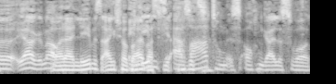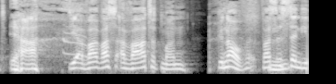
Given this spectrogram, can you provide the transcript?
genau. äh, ja, genau. aber dein Leben ist eigentlich vorbei. Ey, was asozial- Lebenserwartung ist auch ein geiles Wort. Ja, Die erwa was erwartet man? Genau, was Mhm. ist denn die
